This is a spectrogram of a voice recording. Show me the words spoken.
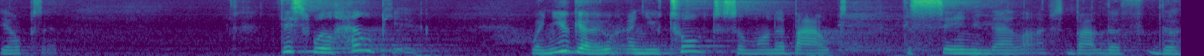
the opposite. This will help you when you go and you talk to someone about the sin in their lives, about the, the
